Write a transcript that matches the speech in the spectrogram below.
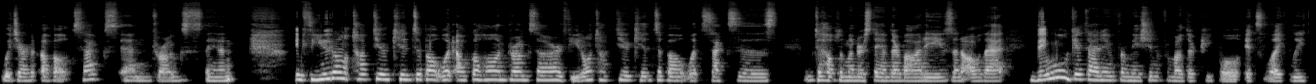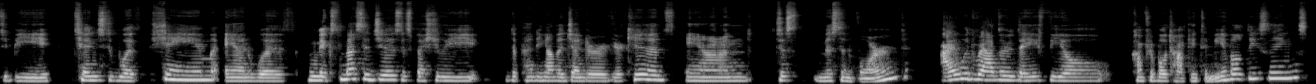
which are about sex and drugs. And if you don't talk to your kids about what alcohol and drugs are, if you don't talk to your kids about what sex is to help them understand their bodies and all that, they will get that information from other people. It's likely to be tinged with shame and with mixed messages, especially depending on the gender of your kids and just misinformed. I would rather they feel comfortable talking to me about these things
